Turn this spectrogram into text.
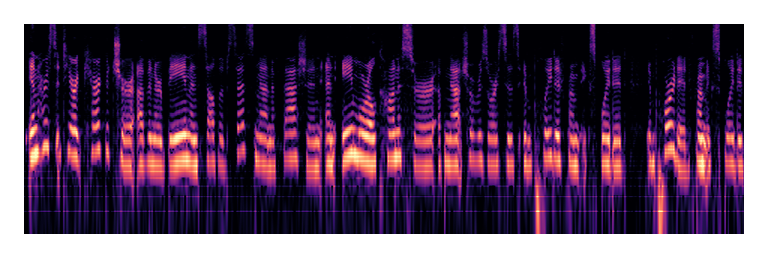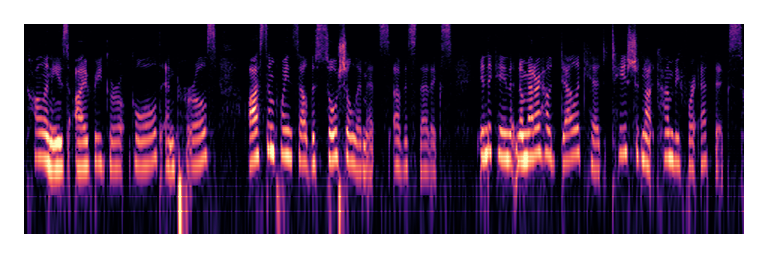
In her satiric caricature of an urbane and self obsessed man of fashion, an amoral connoisseur of natural resources imported from exploited, imported from exploited colonies, ivory, gold, and pearls, Austen points out the social limits of aesthetics, indicating that no matter how delicate, taste should not come before ethics.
